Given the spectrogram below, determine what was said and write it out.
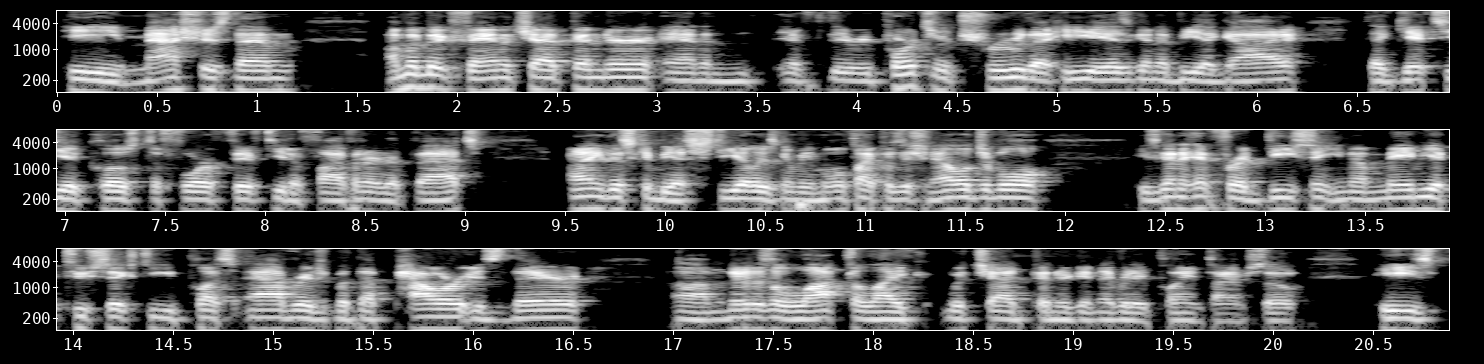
He mashes them. I'm a big fan of Chad Pinder, and if the reports are true that he is going to be a guy that gets you close to 450 to 500 at bats, I think this could be a steal. He's going to be multi-position eligible. He's going to hit for a decent, you know, maybe a 260 plus average, but that power is there. Um, there's a lot to like with Chad Pinder getting everyday playing time. So he's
